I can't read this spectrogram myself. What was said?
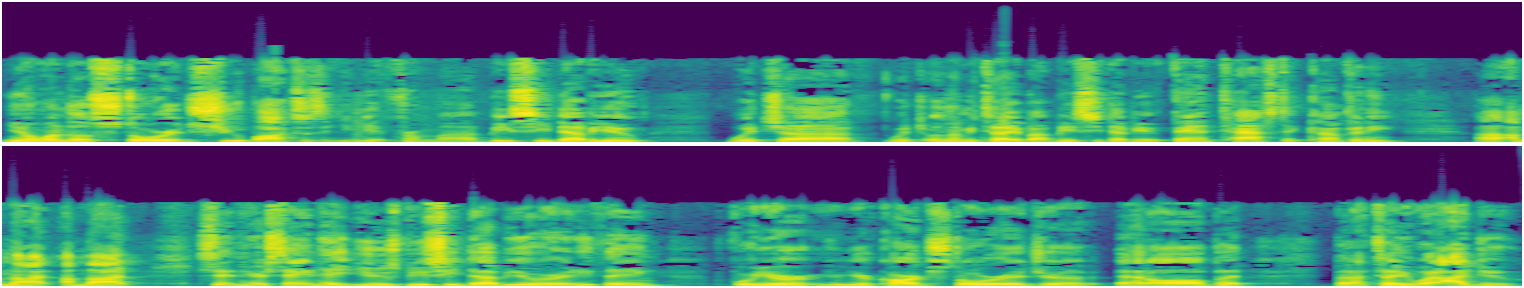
you know, one of those storage shoe boxes that you can get from uh, BCW, which, uh, which, well, let me tell you about BCW. Fantastic company. Uh, I'm not, I'm not sitting here saying, Hey, use BCW or anything for your, your card storage or, at all. But, but I tell you what I do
